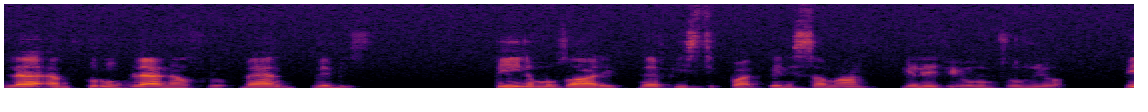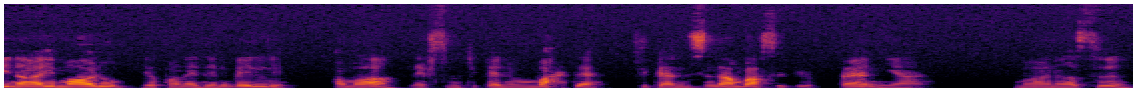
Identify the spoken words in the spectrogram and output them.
La ensuru, la nansuru. Ben ve biz. Fiili muzari, nefi istikbal, geniş zaman, geleceği olumsuzluyor. Binayı malum, yapan nedeni belli. Ama nefsi mütekellim vahde, kendisinden bahsediyor. Ben yani. Manası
